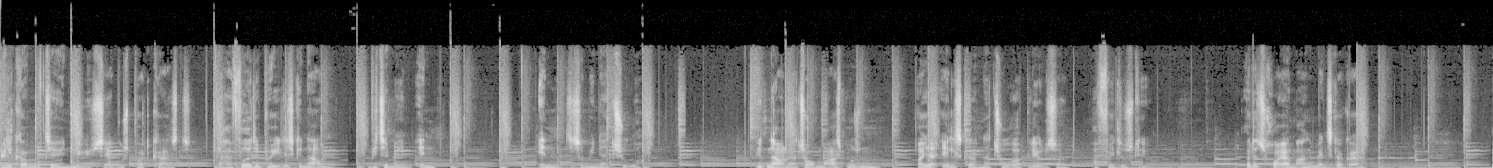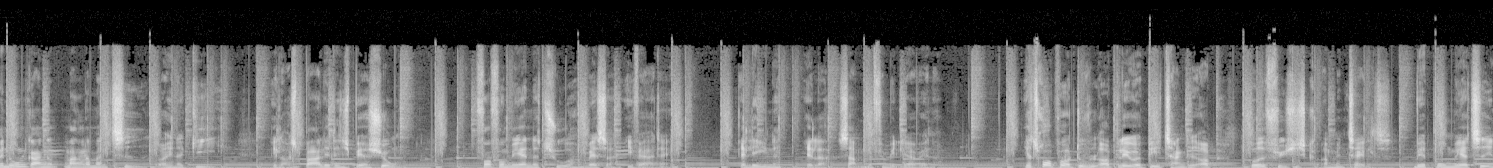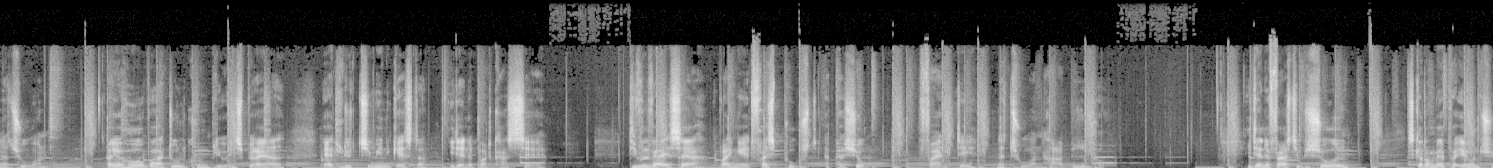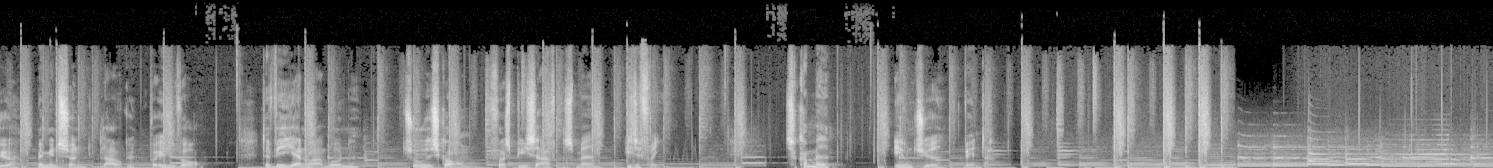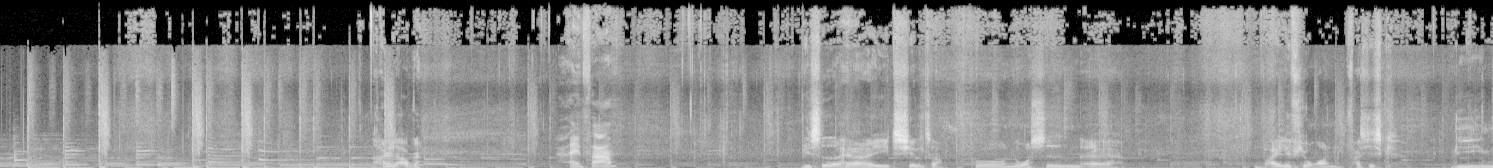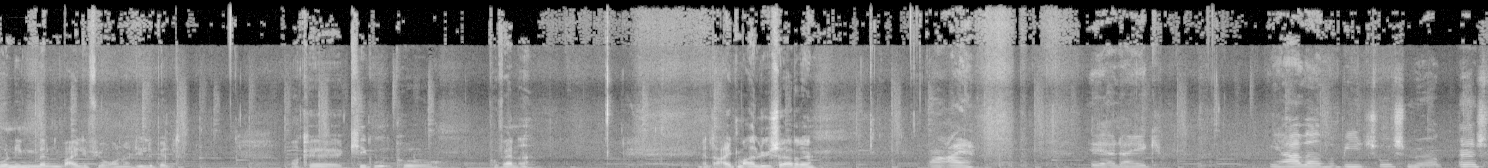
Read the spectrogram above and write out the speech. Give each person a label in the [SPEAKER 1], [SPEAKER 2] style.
[SPEAKER 1] Velkommen til en ny Sabus podcast, der har fået det poetiske navn Vitamin N. N som i natur. Mit navn er Torben Rasmussen, og jeg elsker naturoplevelser og friluftsliv. Og det tror jeg, mange mennesker gør. Men nogle gange mangler man tid og energi, eller også bare lidt inspiration, for at få mere natur med sig i hverdagen. Alene eller sammen med familie og venner. Jeg tror på, at du vil opleve at blive tanket op, både fysisk og mentalt, ved at bruge mere tid i naturen. Og jeg håber, at du vil kunne blive inspireret af at lytte til mine gæster i denne podcast-serie. De vil hver især bringe et frisk pust af passion for alt det, naturen har at byde på. I denne første episode skal du med på eventyr med min søn Lauke på 11 år, da vi i januar måned tog ud i skoven for at spise aftensmaden i det fri. Så kom med. Eventyret venter. Hej Lauke.
[SPEAKER 2] Hej far.
[SPEAKER 1] Vi sidder her i et shelter på nordsiden af Vejlefjorden, faktisk lige i mundingen mellem Vejlefjorden og Lillebælt, og kan kigge ud på, på vandet. Men der er ikke meget lys, er der det?
[SPEAKER 2] Nej, det er der ikke. Jeg har været forbi tusmørk, øh,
